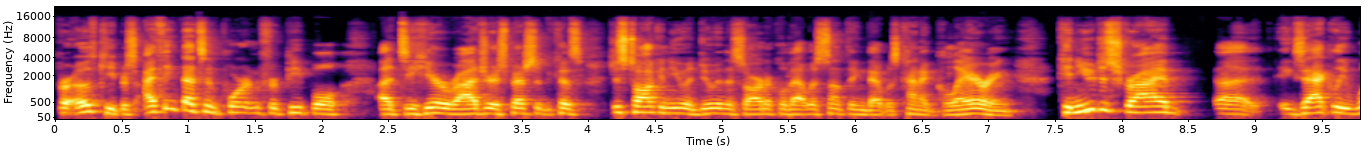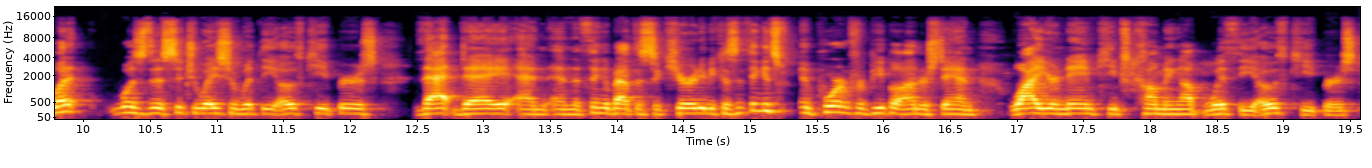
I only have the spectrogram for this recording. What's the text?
for Oath Keepers. I think that's important for people uh, to hear, Roger, especially because just talking to you and doing this article, that was something that was kind of glaring. Can you describe uh, exactly what was the situation with the Oath Keepers that day and and the thing about the security because I think it's important for people to understand why your name keeps coming up with the Oath Keepers.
